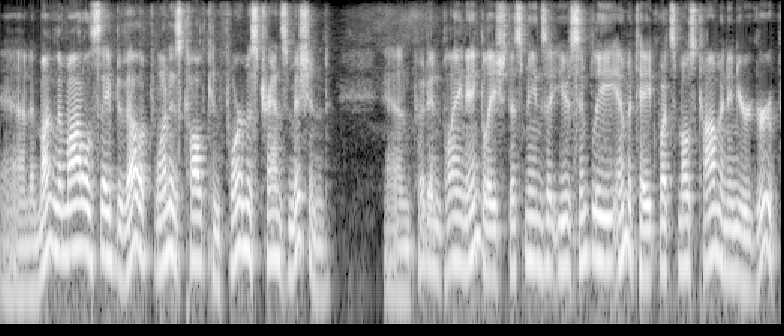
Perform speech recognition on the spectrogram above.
And among the models they've developed, one is called conformist transmission. And put in plain English, this means that you simply imitate what's most common in your group.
